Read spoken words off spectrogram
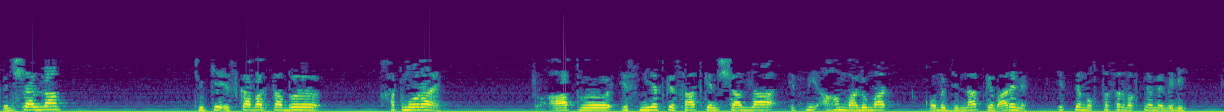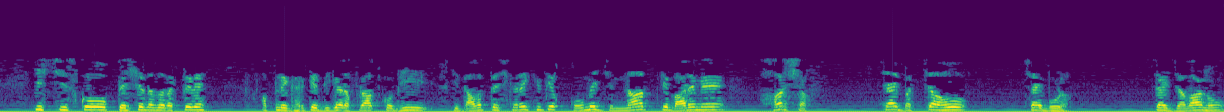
تو انشاءاللہ، چونکہ اس کا وقت اب ختم ہو رہا ہے، تو آپ اس نیت کے ساتھ کہ انشاءاللہ اتنی اہم معلومات قوم جنات کے بارے میں اتنے مختصر وقت میں ہمیں ملی۔ اس چیز کو پیش نظر رکھتے ہوئے اپنے گھر کے دیگر افراد کو بھی اس کی دعوت پیش کریں، کیونکہ قوم جنات کے بارے میں ہر شخص چاہے بچہ ہو، چاہے بوڑھا، چاہے جوان ہو،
